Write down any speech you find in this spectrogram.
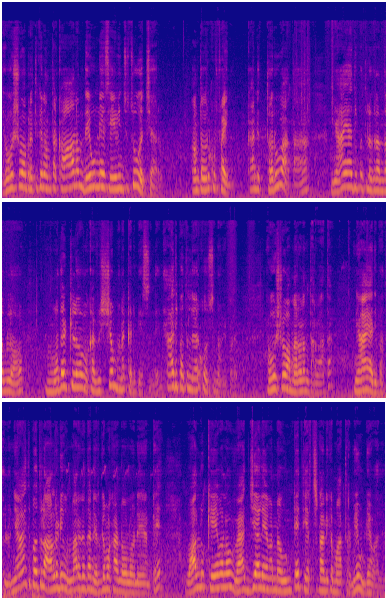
యహోశివ బ్రతికినంత కాలం దేవుణ్ణే సేవించుచూ వచ్చారు. అంతవరకు ఫైన్. కానీ తరువాత న్యాయాధిపతుల గ్రంథంలో మొదట్లో ఒక విషయం మనకు కనిపిస్తుంది. న్యాయాధిపతుల దగ్గరకు వస్తున్నాం ఇప్పుడు. యహోశివ మరణం తర్వాత న్యాయాధిపతులు. న్యాయాధిపతులు ఆల్రెడీ ఉన్నారు కదా నిర్గమకాండంలోనే అంటే వాళ్ళు కేవలం వ్యాజ్యాలు ఏమన్నా ఉంటే తీర్చడానికి మాత్రమే ఉండేవాళ్ళు.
